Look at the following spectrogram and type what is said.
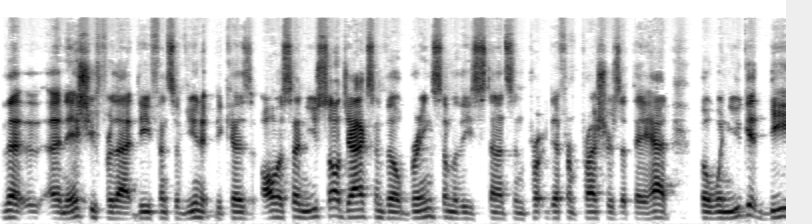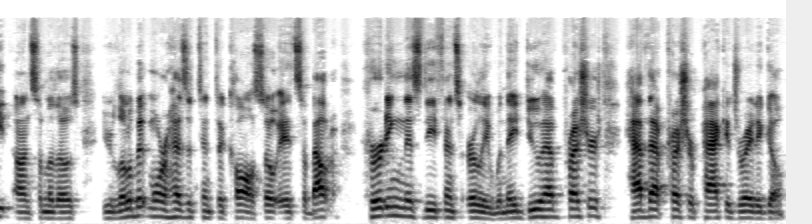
the, an issue for that defensive unit because all of a sudden you saw Jacksonville bring some of these stunts and pr- different pressures that they had. But when you get beat on some of those, you're a little bit more hesitant to call. So it's about hurting this defense early. When they do have pressures, have that pressure package ready to go.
